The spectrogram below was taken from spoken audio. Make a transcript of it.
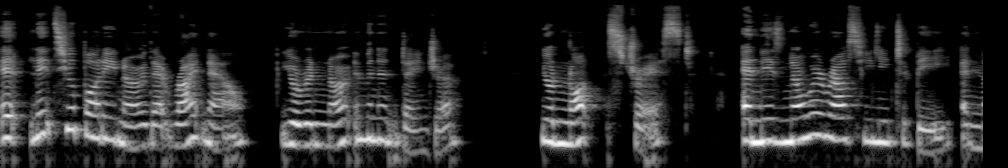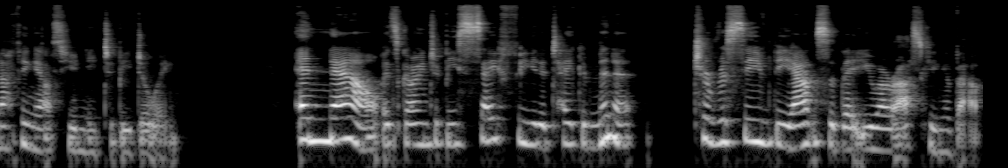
It lets your body know that right now you're in no imminent danger, you're not stressed, and there's nowhere else you need to be and nothing else you need to be doing. And now it's going to be safe for you to take a minute to receive the answer that you are asking about.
